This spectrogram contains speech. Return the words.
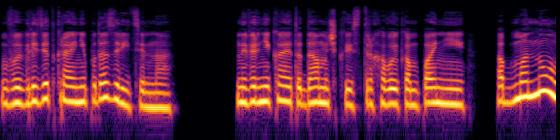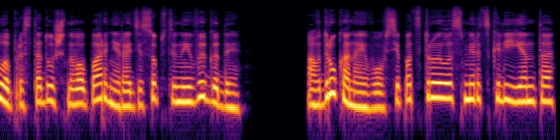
выглядит крайне подозрительно. Наверняка эта дамочка из страховой компании обманула простодушного парня ради собственной выгоды. А вдруг она и вовсе подстроила смерть клиента,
